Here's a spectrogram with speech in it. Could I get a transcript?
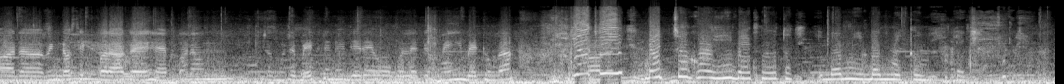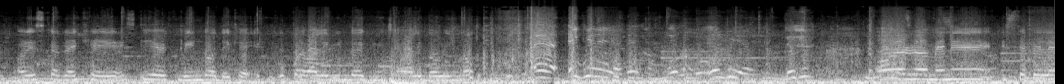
और विंडो सीट पर आ गए हैं। पर हम जो मुझे बैठने नहीं दे रहे वो बोले कि मैं ही बैठूँगा। क्योंकि बच्चों को ही बैठना होता है। मम्मी मम्मी को बैठना और इसका देखिए इसकी एक विंडो देखिए एक ऊपर वाली विंडो एक नीचे वाली दो विंडो एक भी नहीं है देखो देखो एक भी है और मैंने इससे पहले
